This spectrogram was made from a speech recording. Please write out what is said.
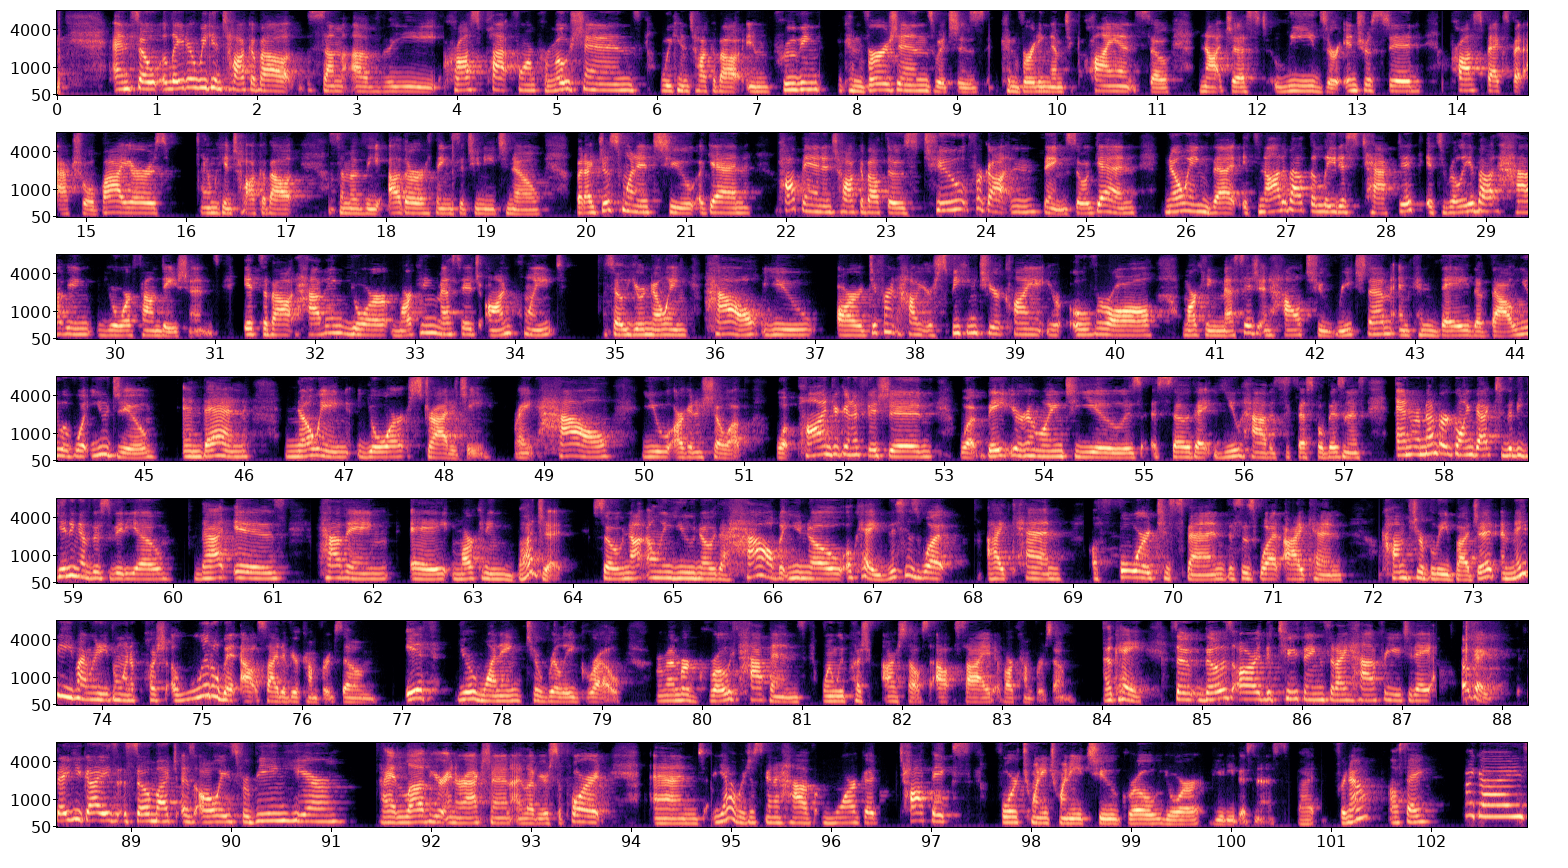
And so later we can talk about some of the cross platform promotions. We can talk about improving conversions, which is converting them to clients. So not just leads or interested prospects, but actual buyers and we can talk about some of the other things that you need to know. But I just wanted to, again, pop in and talk about those two forgotten things. So, again, knowing that it's not about the latest tactic, it's really about having your foundations. It's about having your marketing message on point. So, you're knowing how you are different, how you're speaking to your client, your overall marketing message, and how to reach them and convey the value of what you do and then knowing your strategy, right? How you are going to show up, what pond you're going to fish in, what bait you're going to use so that you have a successful business. And remember, going back to the beginning of this video, that is having a marketing budget. So not only you know the how, but you know, okay, this is what I can afford to spend. This is what I can comfortably budget. And maybe you might even want to push a little bit outside of your comfort zone if you're wanting to really grow. Remember, growth happens when we push ourselves outside of our comfort zone. Okay, so those are the two things that I have for you today. Okay, thank you guys so much as always for being here. I love your interaction. I love your support. And yeah, we're just to have more good topics for 2020 to grow your beauty business. But for now, I'll say bye, guys.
